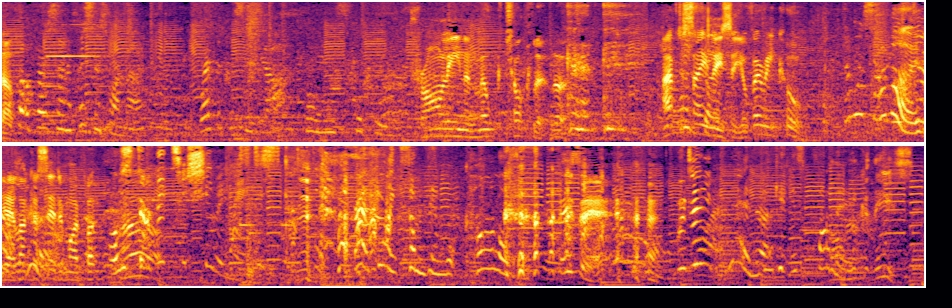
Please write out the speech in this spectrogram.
stuff? got a first sign of Christmas one though. Where's the Christmas jar? Oh. Praline and milk chocolate. Look. I have to say, Lisa, you're very cool. Oh, What's that? Yeah, like I said in my but. Oh, stop oh. the tissue in That's disgusting. That's like something what Carlos would do. Is it? Would he? Yeah, I think it was Oh, funny. look at these. Oh,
